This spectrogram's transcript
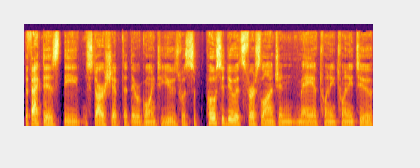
The fact is, the Starship that they were going to use was supposed to do its first launch in May of 2022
